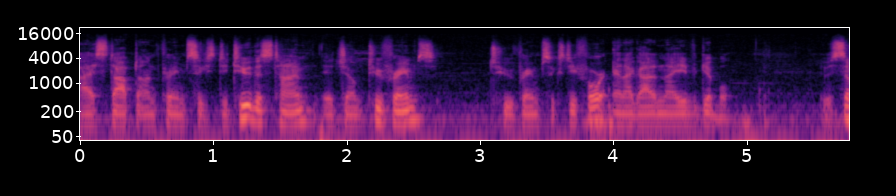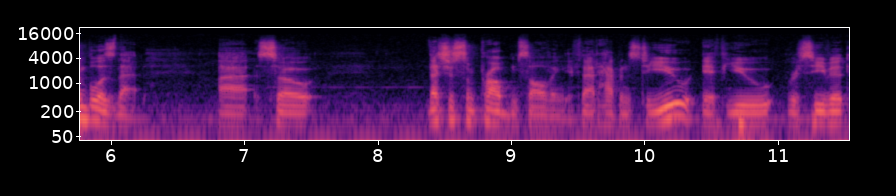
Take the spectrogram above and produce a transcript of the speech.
I stopped on frame 62 this time. It jumped two frames to frame 64, and I got a naive gible. It was simple as that. Uh, so that's just some problem solving. If that happens to you, if you receive it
